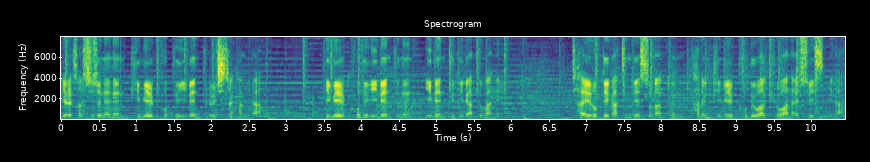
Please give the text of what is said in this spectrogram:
16시즌에는 비밀 코드 이벤트를 시작합니다. 비밀 코드 이벤트는 이벤트 기간 동안에 자유롭게 같은 개수만큼 다른 비밀 코드와 교환할 수 있습니다.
